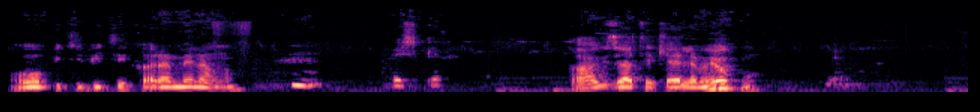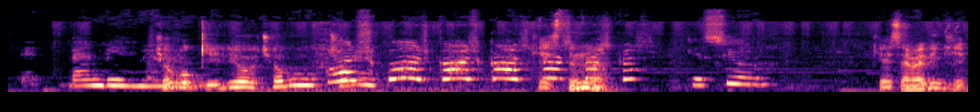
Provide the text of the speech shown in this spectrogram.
O piti piti karamel ama. Beş kere. Daha güzel tekerleme yok mu? Ben bilmiyorum. Çabuk geliyor çabuk Koş çabuk. koş koş koş. Kestin mi? Kesiyorum. Kesemedin ki.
